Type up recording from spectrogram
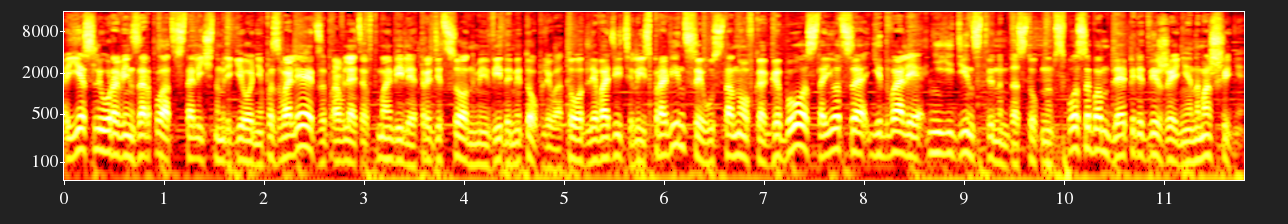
Если уровень зарплат в столичном регионе позволяет заправлять автомобили традиционными видами топлива, то для водителей из провинции установка ГБО остается едва ли не единственным доступным способом для передвижения на машине.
